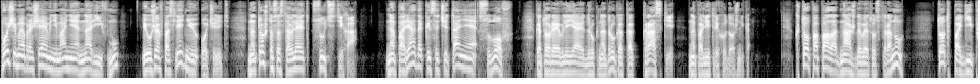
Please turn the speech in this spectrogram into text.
позже мы обращаем внимание на рифму и уже в последнюю очередь на то, что составляет суть стиха, на порядок и сочетание слов, которые влияют друг на друга как краски на палитре художника. Кто попал однажды в эту страну, тот погиб,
